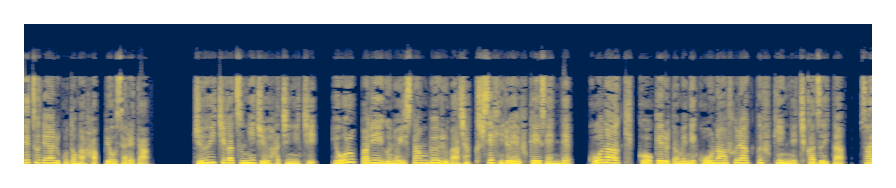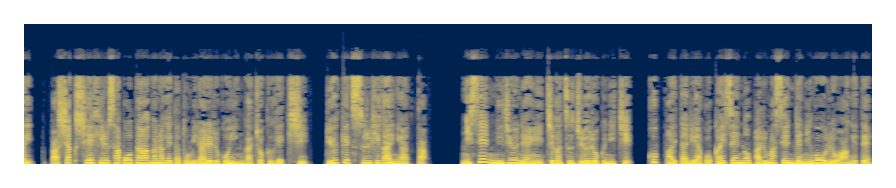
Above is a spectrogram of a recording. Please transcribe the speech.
折であることが発表された。11月28日、ヨーロッパリーグのイスタンブールバシャクシェヒル FK 戦でコーナーキックを蹴るためにコーナーフラッグ付近に近づいた際、バシャクシェヒルサポーターが投げたとみられるコインが直撃し、流血する被害にあった。2020年1月16日、コッパイタリア5回戦のパルマ戦で2ゴールを挙げて、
